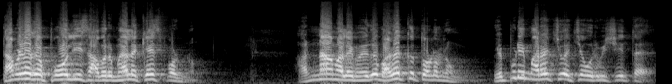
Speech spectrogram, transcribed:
தமிழக போலீஸ் அவர் மேலே கேஸ் போடணும். அண்ணாமலை மீது வழக்கு தொடரணும். எப்படி மறைச்சு வச்ச ஒரு விஷயத்த?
